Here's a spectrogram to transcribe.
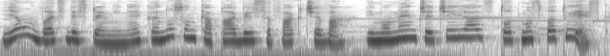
eu învăț despre mine că nu sunt capabil să fac ceva, din moment ce ceilalți tot mă sfătuiesc.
